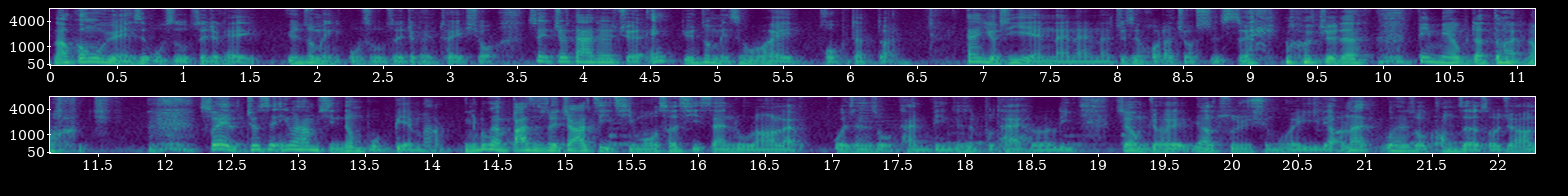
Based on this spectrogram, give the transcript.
然后公务员也是五十五岁就可以，原住民五十五岁就可以退休，所以就大家就会觉得，哎，原住民是会不会活比较短？但有些爷爷奶奶呢，就是活到九十岁，我觉得并没有比较短哦。所以就是因为他们行动不便嘛，你不可能八十岁叫他自己骑摩托车骑山路，然后来卫生所看病，就是不太合理。所以我们就会要出去巡回医疗。那卫生所空着的时候，就要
